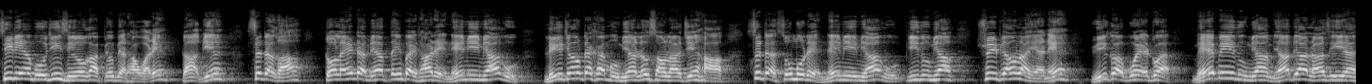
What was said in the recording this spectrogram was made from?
စီဒီအမ်ဗိုလ်ကြီးဇင်ရောကပြောပြထားပါတယ်။ဒါအပြင်စစ်တပ်ကတော်လိုင်းတပ်များသိမ်းပိုက်ထားတဲ့နယ်မြေများကိုလေချောင်းတက်ခတ်မှုများလှုပ်ဆောင်လာခြင်းဟာစစ်တပ်စိုးမိုးတဲ့နယ်မြေများကိုပြည်သူများရွှေ့ပြောင်းလာရန်နဲ့ရွေးကောက်ပွဲအတွက်မဲပေးသူများများပြားလာစေရန်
